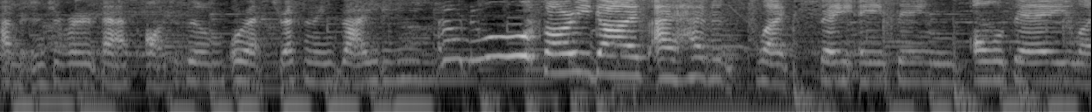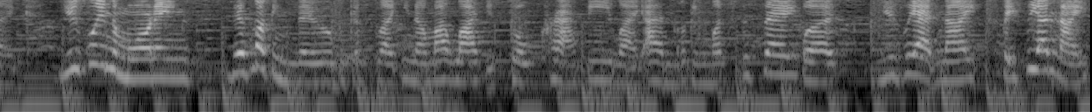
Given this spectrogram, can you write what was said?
I'm an introvert that has autism or has stress and anxiety. I don't know. Sorry guys, I haven't like say anything all day. Like usually in the mornings there's nothing new because like you know my life is so crappy like i have nothing much to say but usually at night basically at night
